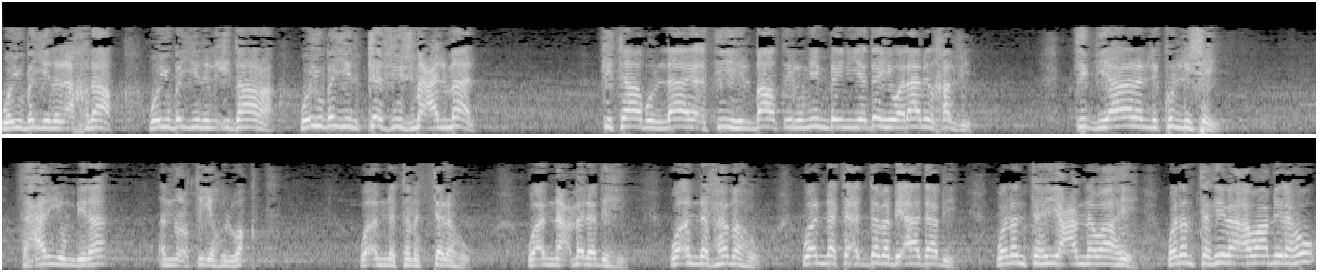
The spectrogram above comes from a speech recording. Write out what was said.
ويبين الأخلاق ويبين الإدارة ويبين كيف يجمع المال. كتاب لا يأتيه الباطل من بين يديه ولا من خلفه. تبيانا لكل شيء. فحري بنا أن نعطيه الوقت وأن نتمثله وأن نعمل به وأن نفهمه وأن نتأدب بآدابه وننتهي عن نواهيه ونمتثل أوامره.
